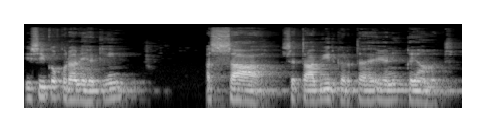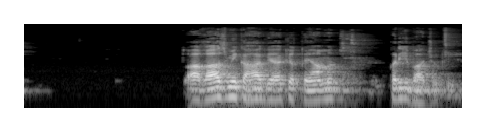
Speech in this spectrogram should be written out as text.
اسی کو قرآن حکیم اسا سے تعبیر کرتا ہے یعنی قیامت۔ تو آغاز میں کہا گیا کہ قیامت قریب آ چکی ہے۔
